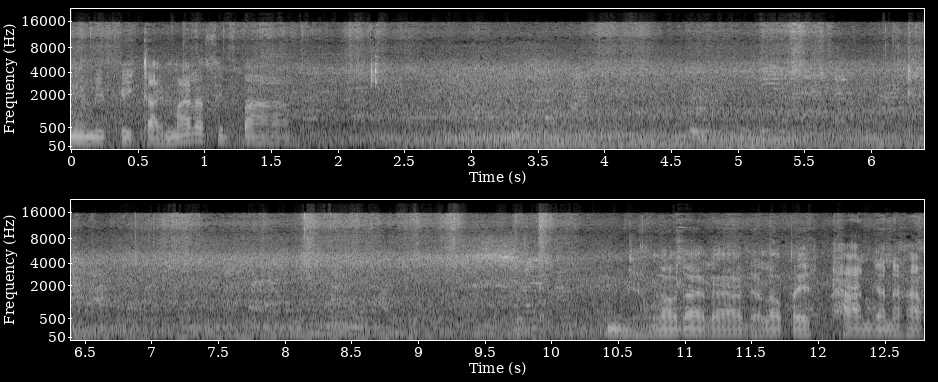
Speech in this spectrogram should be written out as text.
นี่มีปีกไก่ไม้ละสิบบาท ของเราได้แล้ว เดี๋ยวเราไปทานกันนะครับ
